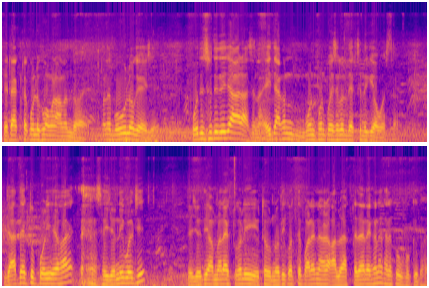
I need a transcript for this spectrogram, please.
সেটা একটা করলে খুব আমার আনন্দ হয়। মানে বহু লোক এসেছে। প্রতিশ্রুতি দিয়েছে আর আসে না। এই তো এখন মন ফোন পয়সা করে দেখছেন কি অবস্থা। যাতে একটু পরিয়ে হয়, সেই জন্যই বলছি যে যদি আপনারা একটুখানি একটু উন্নতি করতে পারেন আর আলো একটা দেন এখানে, তাহলে খুব উপকৃত হয়।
